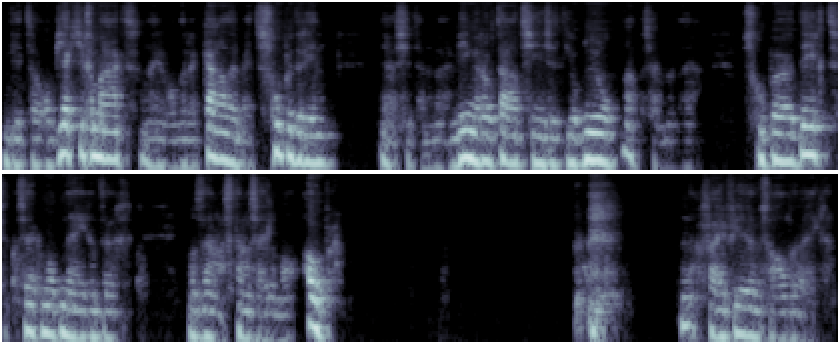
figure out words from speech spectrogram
dit objectje gemaakt. Een andere kader met schroepen erin. Ja, er zit een wingrotatie in, zit die op nul. Nou, dan zijn we schroepen dicht, zet ik hem op 90. Dan staan ze helemaal open. Nou, 45 is halverwege.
